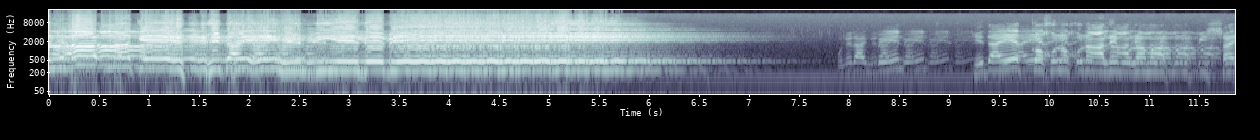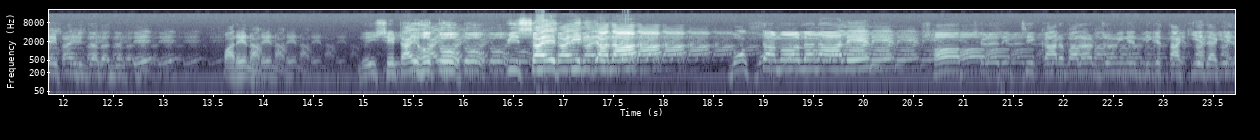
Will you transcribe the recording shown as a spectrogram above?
আল্লাহ আপনাকে হৃদয়ে দিয়ে দেবে। হেদায়েত কখনো আলেম ওলামা পীর সাহেব, পীরজাদা দিতে পারে না। এই সেটাই হতো। পীর সাহেব, পীরজাদা, বক্তা মাওলানা আলেম, সব ছেড়ে দিচ্ছি কারবালার জমিনের দিকে তাকিয়ে দেখেন।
